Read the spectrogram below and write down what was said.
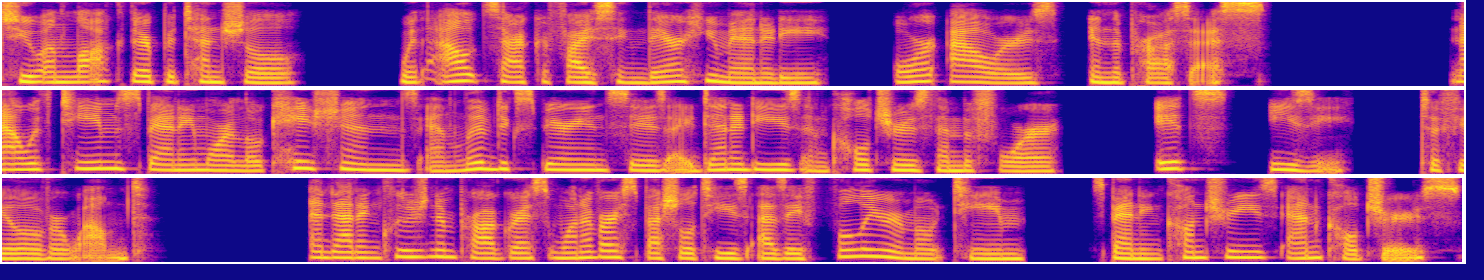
to unlock their potential without sacrificing their humanity or hours in the process. Now, with teams spanning more locations and lived experiences, identities, and cultures than before, it's easy to feel overwhelmed. And at Inclusion in Progress, one of our specialties as a fully remote team spanning countries and cultures,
